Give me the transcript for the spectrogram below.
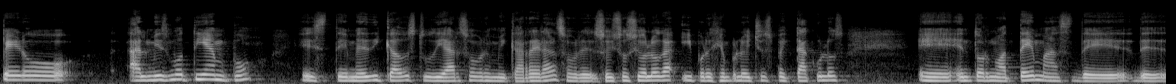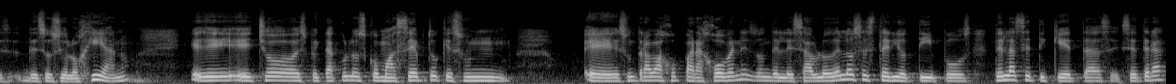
pero al mismo tiempo este, me he dedicado a estudiar sobre mi carrera, sobre, soy socióloga y, por ejemplo, he hecho espectáculos eh, en torno a temas de, de, sociología, ¿no? He hecho espectáculos como Acepto, que es un, eh, es un trabajo para jóvenes donde les hablo de los estereotipos, de las etiquetas, etcétera.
